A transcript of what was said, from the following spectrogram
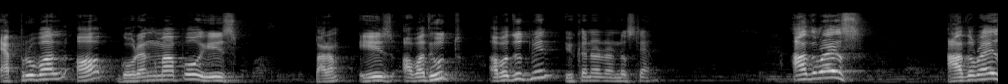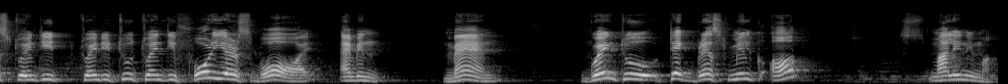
approval of Gauranga Mahaprabhu, he is, param, he is avadhut. Avadhut means you cannot understand. Otherwise, otherwise 20, 22, 24 years boy, I mean man, going to take breast milk of Malinima.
